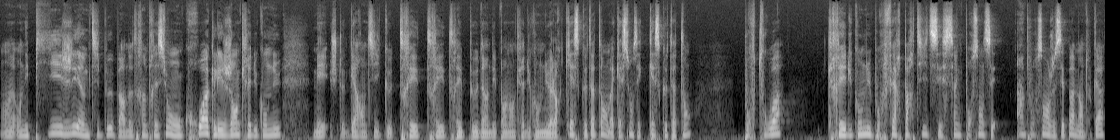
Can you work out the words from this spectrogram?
on est piégé un petit peu par notre impression, on croit que les gens créent du contenu, mais je te garantis que très très très peu d'indépendants créent du contenu. Alors qu'est-ce que t'attends? Ma question c'est qu'est-ce que t'attends pour toi créer du contenu, pour faire partie de ces 5%, de ces 1%, je sais pas, mais en tout cas,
